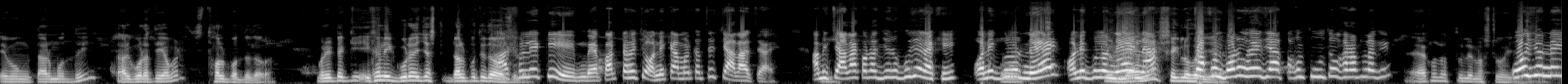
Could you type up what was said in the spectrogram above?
এবং তার মধ্যেই তার গোড়াতেই আবার স্থলপদ্ম দেওয়া। মানে এটা কি এখানে গোড়ায় জাস্ট ডালপতি দেওয়া আসলে কি ব্যাপারটা হচ্ছে অনেকে আমার কাছে চারা চায়। আমি চারা করার জন্য গুজে রাখি অনেকগুলো। নেয় অনেকগুলো নেয় না তখন বড় হয়ে যায় তখন তুলতেও খারাপ লাগে। এখন আর তুলে নষ্ট হয়ে ওই জন্যই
